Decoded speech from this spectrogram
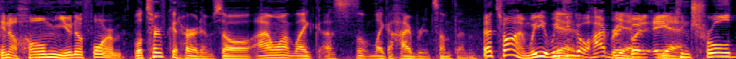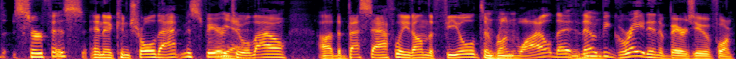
in a home uniform? Well, turf could hurt him, so I want like a like a hybrid something. That's fine. We we Yeah. can go hybrid, Yeah. but a Yeah. controlled surface and a controlled atmosphere Yeah. to allow uh, the best athlete on the field to Mm-hmm. run wild. That, that would be great in a Bears uniform.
